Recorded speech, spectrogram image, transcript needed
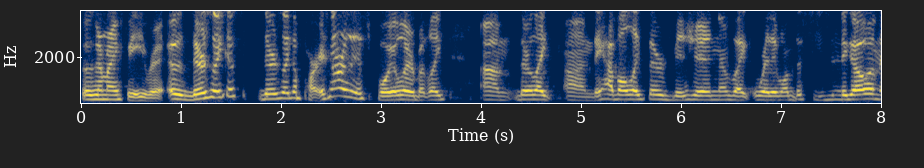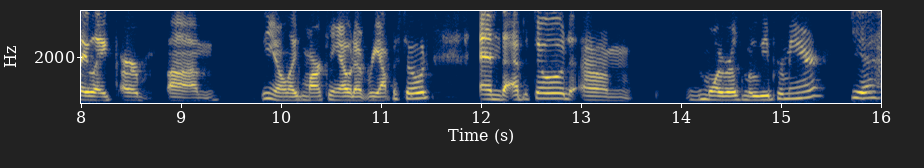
those are my favorite. Oh, there's like a there's like a part. It's not really a spoiler, but like um they're like um they have all like their vision of like where they want the season to go, and they like are um you know like marking out every episode. And the episode um Moira's movie premiere, yeah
